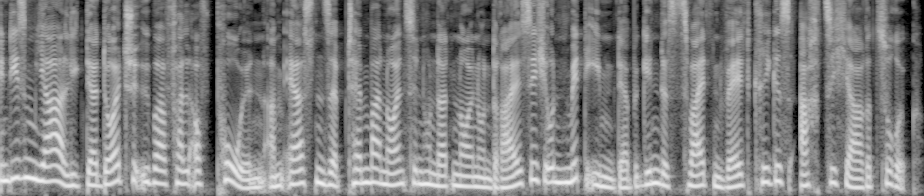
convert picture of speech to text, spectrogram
In diesem Jahr liegt der deutsche Überfall auf Polen am 1. September 1939 und mit ihm der Beginn des Zweiten Weltkrieges 80 Jahre zurück.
